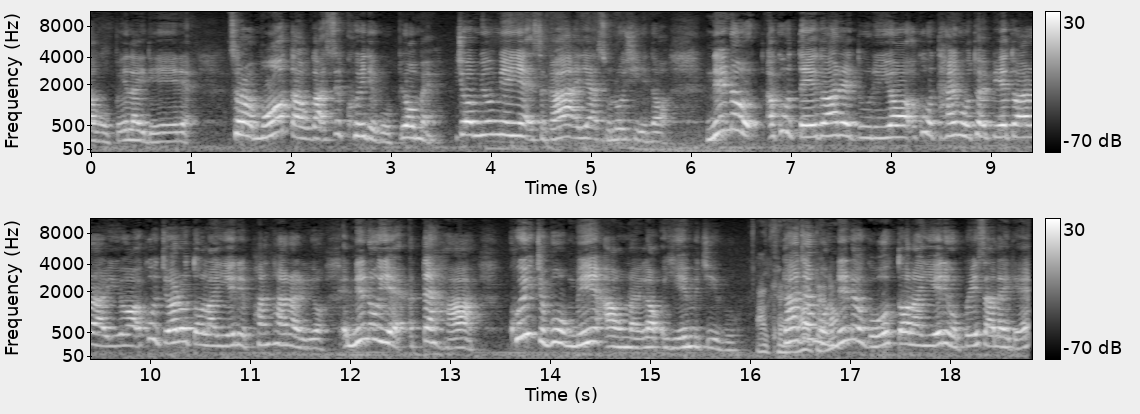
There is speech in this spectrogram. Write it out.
တောင်ကိုပေးလိုက်တယ်တဲ့ ဆိုတော့မောတောင်ကစစ်ခွေးတွေကိုပြောမယ်ကြော်မျိုးမြင့်ရဲ့စကားအရဆိုလို့ရှိရင်တော့နင်းတို့အခုတေသွားတဲ့သူတွေရောအခုထိုင်းကိုထွက်ပြေးသွားတာတွေရောအခုကျော်တို့တော်လာရေးတွေဖမ်းထားတာတွေရောနင်းတို့ရဲ့အသက်ဟာခွေးကြဖို့မင်းအောင်နိုင်လောက်အရေးမကြီးဘူး Okay, ဒါကြောင့်ဟုတ်မို့တယ်နော်နင်းတို့ကိုတော်လာရေးတွေကိုပေးစားလိုက်တယ်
